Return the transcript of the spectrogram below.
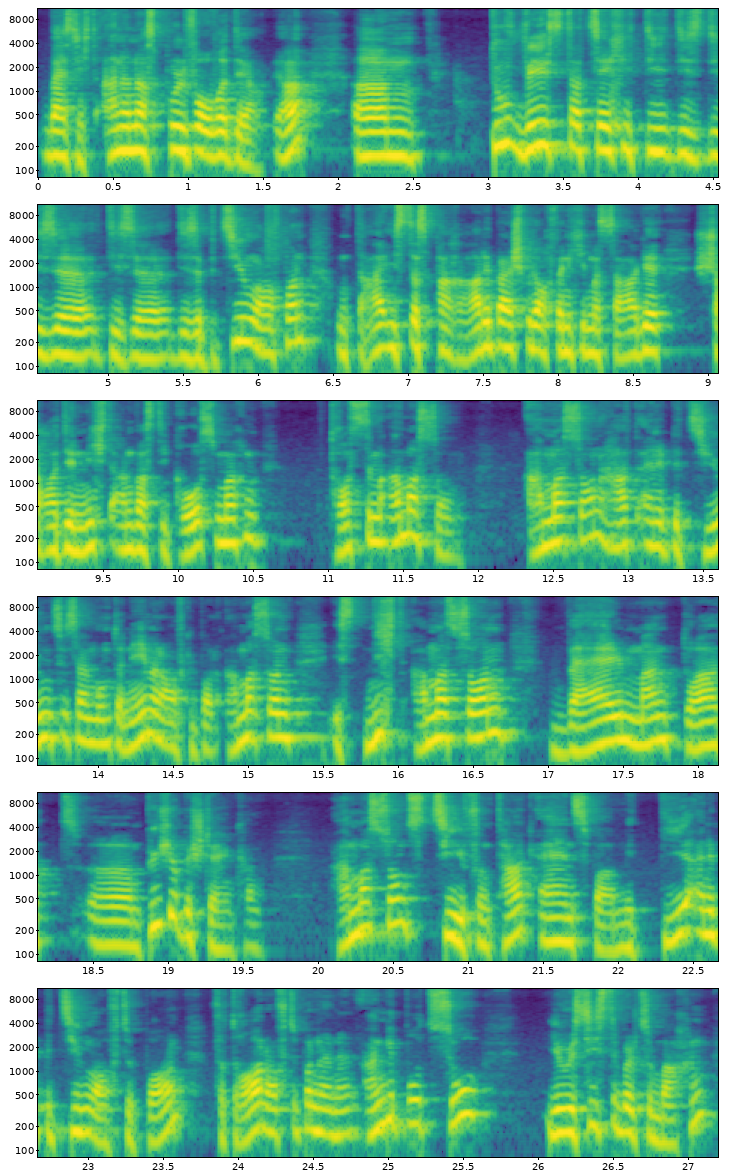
weiß nicht, Ananaspulver over there. Ja? Ähm, du willst tatsächlich die, die, diese, diese, diese Beziehung aufbauen. Und da ist das Paradebeispiel, auch wenn ich immer sage, schau dir nicht an, was die Großen machen, trotzdem Amazon. Amazon hat eine Beziehung zu seinem Unternehmen aufgebaut. Amazon ist nicht Amazon, weil man dort äh, Bücher bestellen kann. Amazons Ziel von Tag eins war, mit dir eine Beziehung aufzubauen, Vertrauen aufzubauen, ein Angebot so irresistible zu machen,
